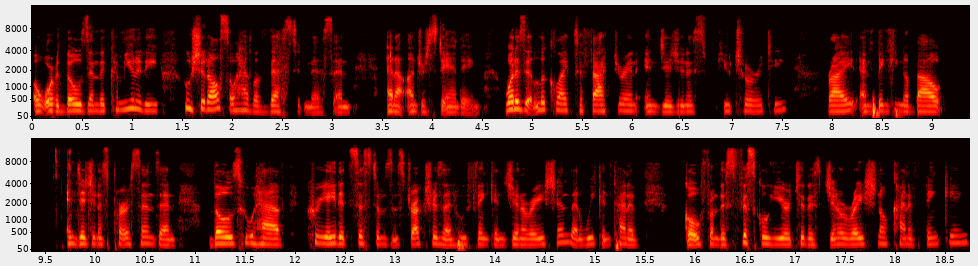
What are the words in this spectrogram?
Or those in the community who should also have a vestedness and and an understanding. What does it look like to factor in indigenous futurity right? And thinking about indigenous persons and those who have created systems and structures and who think in generations and we can kind of go from this fiscal year to this generational kind of thinking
